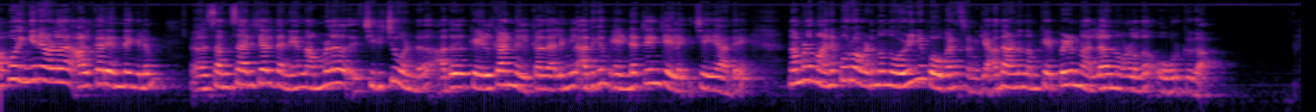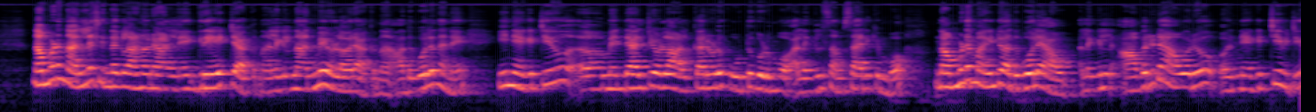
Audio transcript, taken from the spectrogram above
അപ്പോൾ ഇങ്ങനെയുള്ള ആൾക്കാർ എന്തെങ്കിലും സംസാരിച്ചാൽ തന്നെ നമ്മൾ ചിരിച്ചുകൊണ്ട് അത് കേൾക്കാൻ നിൽക്കാതെ അല്ലെങ്കിൽ അധികം എന്റർടൈൻ ചെയ്യാതെ നമ്മൾ മനഃപൂർവം അവിടെ നിന്ന് ഒഴിഞ്ഞു പോകാൻ ശ്രമിക്കുക. അതാണ് നമുക്ക് എപ്പോഴും നല്ലതെന്നുള്ളത് ഓർക്കുക. നമ്മുടെ നല്ല ചിന്തകളാണ് ഒരാളിനെ ഗ്രേറ്റ് ആക്കുന്നത് അല്ലെങ്കിൽ നന്മയുള്ളവരാക്കുന്നത്. അതുപോലെ തന്നെ ഈ നെഗറ്റീവ് മെന്റാലിറ്റി ഉള്ള ആൾക്കാരോട് കൂട്ടുകൂടുമ്പോൾ അല്ലെങ്കിൽ സംസാരിക്കുമ്പോൾ നമ്മുടെ മൈൻഡും അതുപോലെ ആവും. അല്ലെങ്കിൽ അവരുടെ ആ ഒരു നെഗറ്റിവിറ്റി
